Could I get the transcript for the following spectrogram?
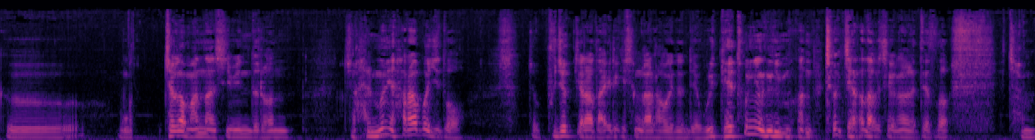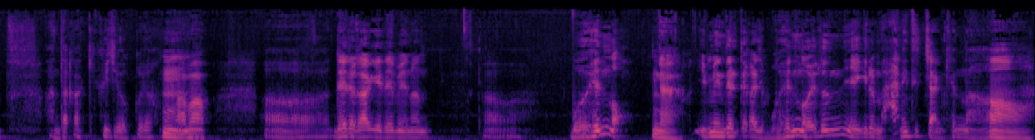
그뭐 제가 만난 시민들은 저 할머니 할아버지도 저 부적절하다 이렇게 생각을 하고 있는데 우리 대통령님만 적절하다고 생각을 해서 참 안타깝게 그지없고요. 음. 아마 어, 내려가게 되면은 어, 뭐 했노? 네. 임명될 때까지 뭐 했노? 이런 얘기를 많이 듣지 않겠나. 어.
